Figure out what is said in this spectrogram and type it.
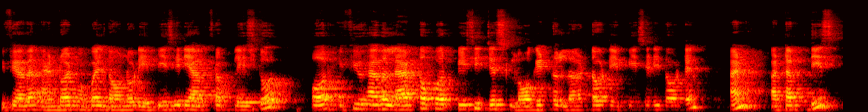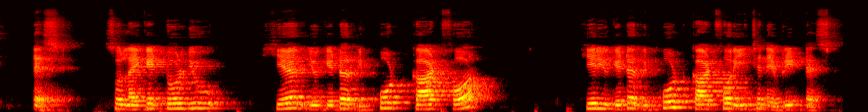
if you have an Android mobile download APSEd app from Play Store or if you have a laptop or PC just log into learn.apsed.in and attempt this test. So like I told you here you get a report card for here you get a report card for each and every test.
